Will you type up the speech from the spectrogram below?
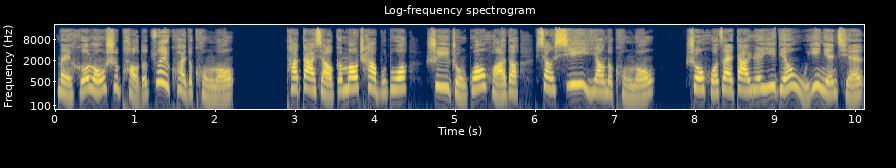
美颌龙是跑得最快的恐龙。它大小跟猫差不多，是一种光滑的像蜥蜴一样的恐龙，生活在大约一点五亿年前，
